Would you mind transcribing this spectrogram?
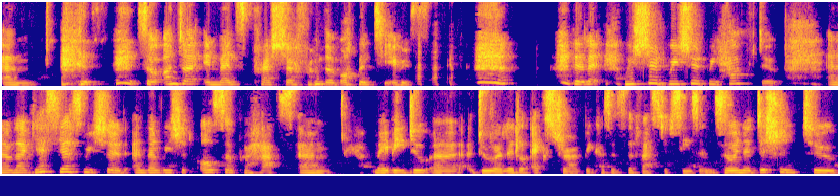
um, so under immense pressure from the volunteers they're like we should we should we have to. And i'm like yes yes we should. And then we should also perhaps um, maybe do a do a little extra because it's the festive season. So in addition to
